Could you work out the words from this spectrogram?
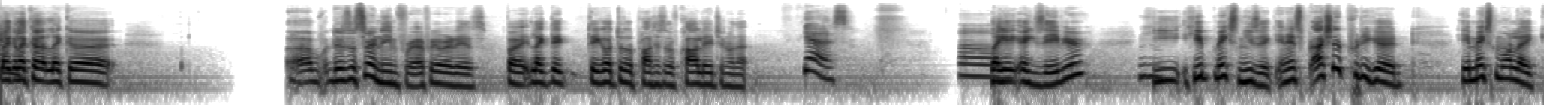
like like a like a uh, there's a certain name for it. I forget what it is. But like they they go through the process of college and all that. yes. Um, Like Xavier, mhm. he he makes music and it's actually pretty good. He makes more like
